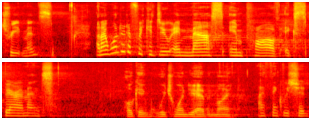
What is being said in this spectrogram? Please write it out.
treatments. And I wondered if we could do a mass improv experiment. Okay, which one do you have in mind? I think we should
